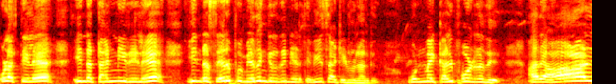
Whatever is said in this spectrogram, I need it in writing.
குளத்திலே இந்த தண்ணீரிலே இந்த செருப்பு மெதுங்கிறதுன்னு எடுத்து வீசாட்டிடுகிறார்கள் உண்மை கல் போன்றது. அதை ஆள்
